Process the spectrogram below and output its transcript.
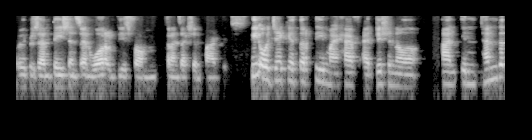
representations and warranties from transaction parties. POJK 30 might have additional unintended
